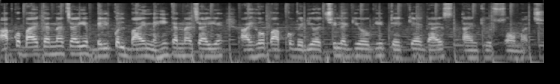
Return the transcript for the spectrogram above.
आपको बाय करना चाहिए, बिल्कुल बाय नहीं करना चाहिए। आई होप आपको वीडियो अच्छी लगी होगी। Take care guys thank you so much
